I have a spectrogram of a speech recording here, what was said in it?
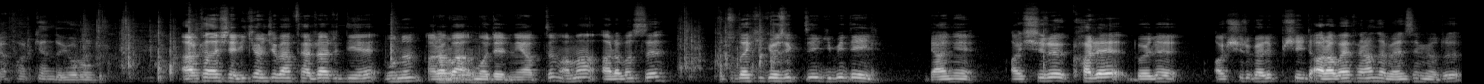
Yaparken de yorulduk. Arkadaşlar ilk önce ben Ferrari diye bunun araba Araba. modelini yaptım ama arabası kutudaki gözüktüğü gibi değil. Yani aşırı kare böyle aşırı garip bir şeydi. Arabaya falan da benzemiyordu.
